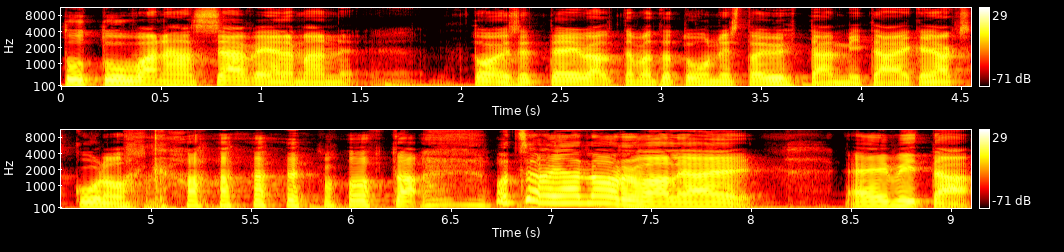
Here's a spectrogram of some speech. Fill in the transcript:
tutun vanhan sävelmän toiset ei välttämättä tunnista yhtään mitään eikä jaksa kuunnellakaan, mutta, mutta se on ihan normaalia, hei. Ei mitään.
